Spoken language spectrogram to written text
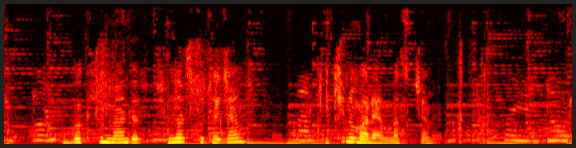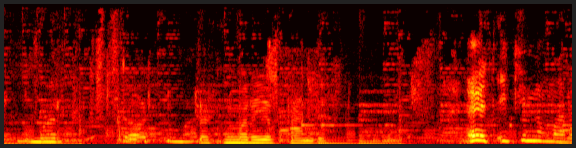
tuttum. Bakayım ben de tutayım. Nasıl tutacağım? Bak. İki numaraya mı basacağım? Hayır dört numara. Dört numara. Dört numara yok bende. Evet iki numara.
